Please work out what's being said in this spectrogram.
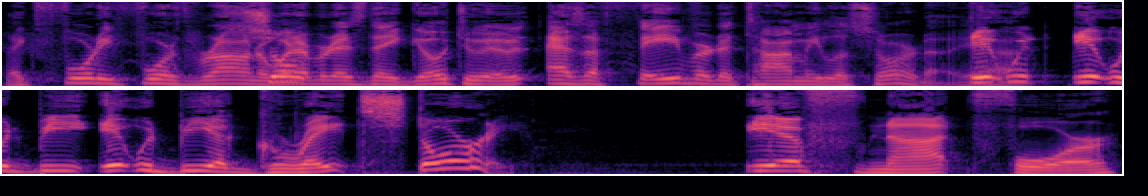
like forty fourth round So- or whatever it is they go to it as a favor to Tommy Lasorda. It would it would be it would be a great story if not for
